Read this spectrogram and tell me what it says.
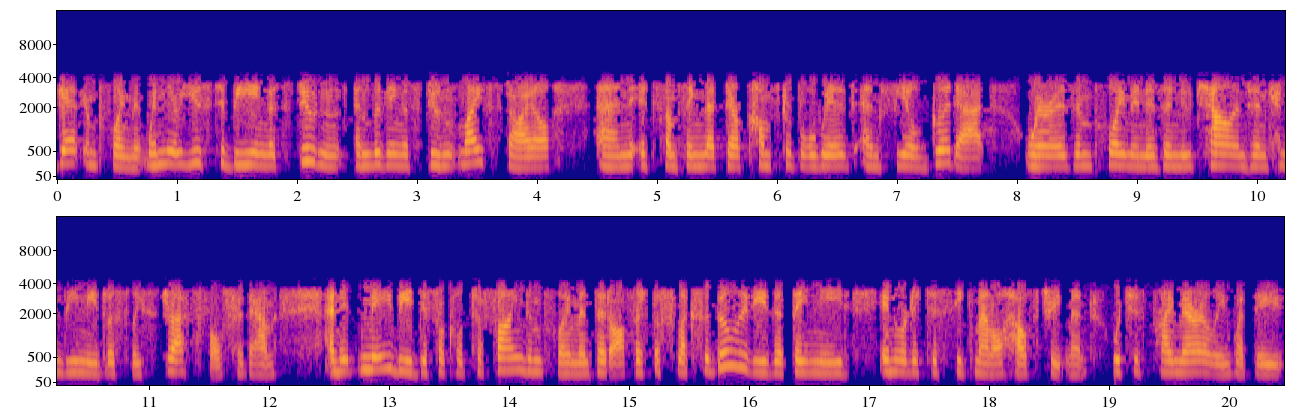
get employment when they're used to being a student and living a student lifestyle and it's something that they're comfortable with and feel good at, whereas employment is a new challenge and can be needlessly stressful for them. And it may be difficult to find employment that offers the flexibility that they need in order to seek mental health treatment, which is primarily what they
